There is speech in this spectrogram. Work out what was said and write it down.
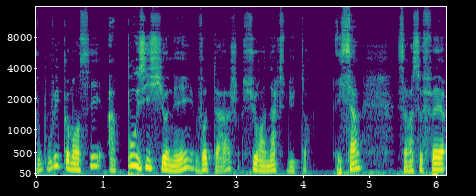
vous pouvez commencer à positionner vos tâches sur un axe du temps. Et ça, ça va se faire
